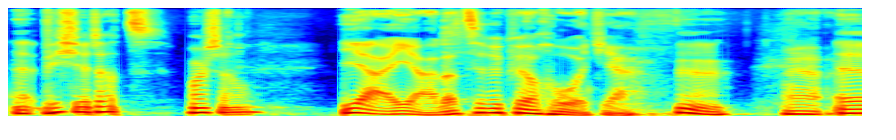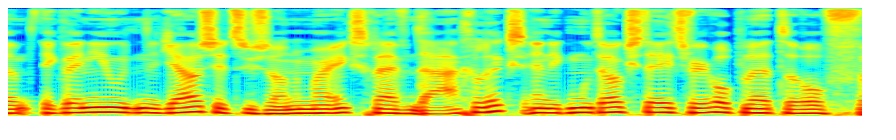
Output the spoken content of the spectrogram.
Eh, wist je dat, Marcel? Ja, ja, dat heb ik wel gehoord, ja. Ja. ja. Ik weet niet hoe het met jou zit, Suzanne, maar ik schrijf dagelijks. En ik moet ook steeds weer opletten of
